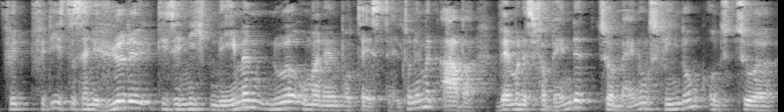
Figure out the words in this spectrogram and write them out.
für, für die ist das eine Hürde, die sie nicht nehmen, nur um an einem Protest teilzunehmen. Aber wenn man es verwendet zur Meinungsfindung und zur,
